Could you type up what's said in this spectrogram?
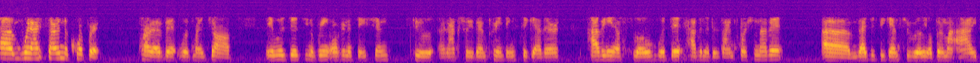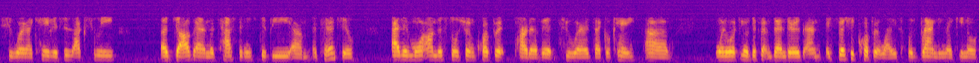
Um, when I started in the corporate part of it was my job. It was just you know bringing organizations to an actual event, putting things together, having a flow with it, having the design portion of it um, that just began to really open my eye to where like, hey, this is actually a job and a task that needs to be um, attended to. And then more on the social and corporate part of it to where it's like, okay, uh, when working with different vendors and especially corporate wise with branding, like, you know,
